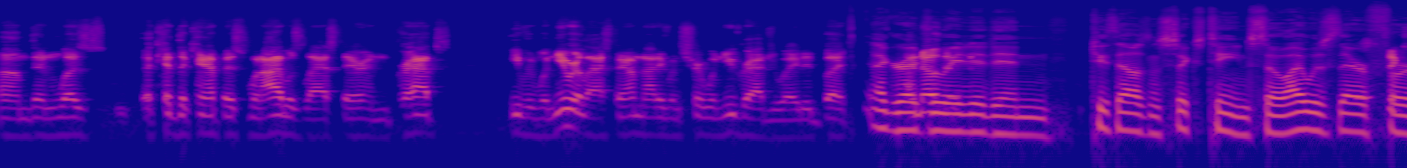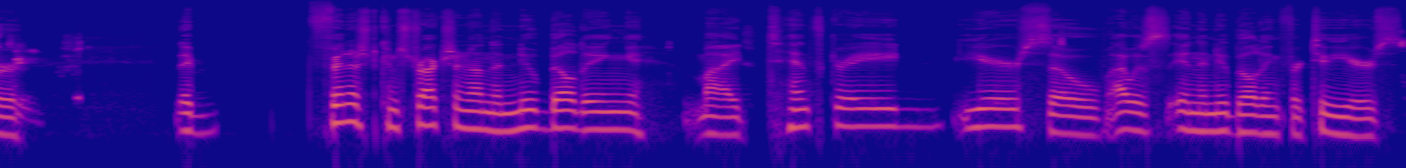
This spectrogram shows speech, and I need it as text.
um, than was a kid the campus when I was last there, and perhaps even when you were last there. I'm not even sure when you graduated, but I know that- graduated in 2016, so I was there for 16. they finished construction on the new building my 10th grade year, so I was in the new building for 2 years.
